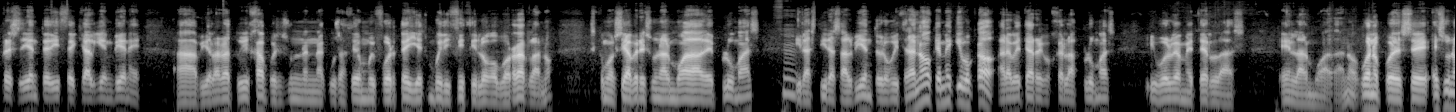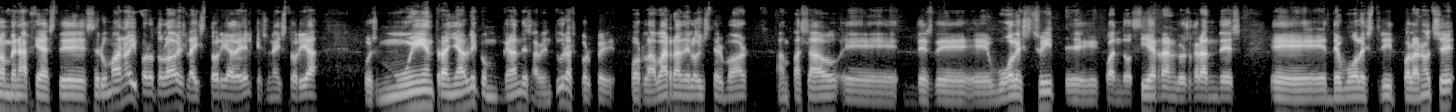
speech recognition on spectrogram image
presidente dice que alguien viene a violar a tu hija, pues es una, acusación muy fuerte y es muy difícil luego borrarla, ¿no? Es como si abres una almohada de plumas y hmm. las tiras al viento y luego dices, ah, no, que me he equivocado, ahora vete a recoger las plumas y vuelve a meterlas en la almohada, ¿no? Bueno, pues es un homenaje a este ser humano y por otro lado es la historia de él, que es una historia pues muy entrañable y con grandes aventuras. Por, por la barra del Oyster Bar han pasado eh, desde eh, Wall Street, eh, cuando cierran los grandes de Wall Street por la noche,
